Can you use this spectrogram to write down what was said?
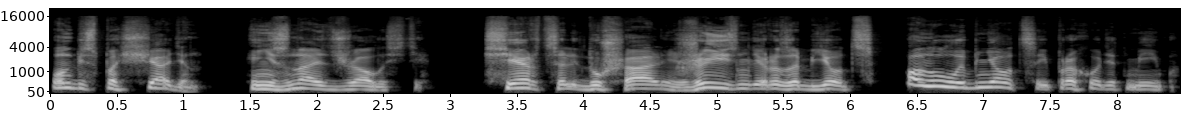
Он беспощаден и не знает жалости. Сердце ли, душа ли, жизнь ли разобьется, он улыбнется и проходит мимо.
